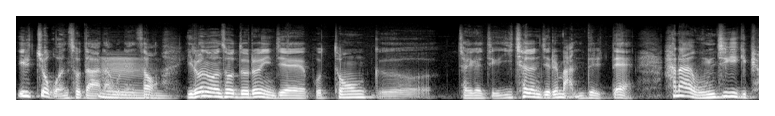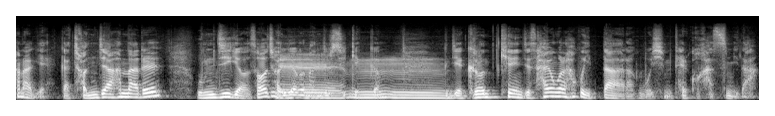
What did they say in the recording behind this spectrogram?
일족 원소다라고 음. 해서 이런 원소들은 이제 보통 그 저희가 지금 2차 전지를 만들 때 하나 움직이기 편하게 그러니까 전자 하나를 움직여서 전력을 네. 만들 수 있게끔 음. 이제 그렇게 이제 사용을 하고 있다라고 보시면 될 것 같습니다.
